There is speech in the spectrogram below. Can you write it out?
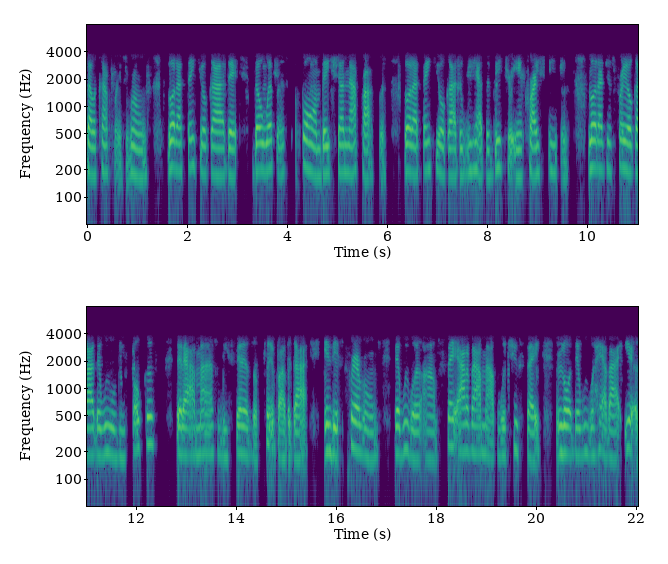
teleconference room. Lord, I thank you, oh God, that though weapons form, they shall not prosper. Lord, I thank you, oh God, that we have the victory in Christ Jesus. Lord, I just pray, oh God, that we will be focused that our minds will be set as a flint, Father God, in this prayer room, that we will um, say out of our mouth what you say, Lord, that we will have our ear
